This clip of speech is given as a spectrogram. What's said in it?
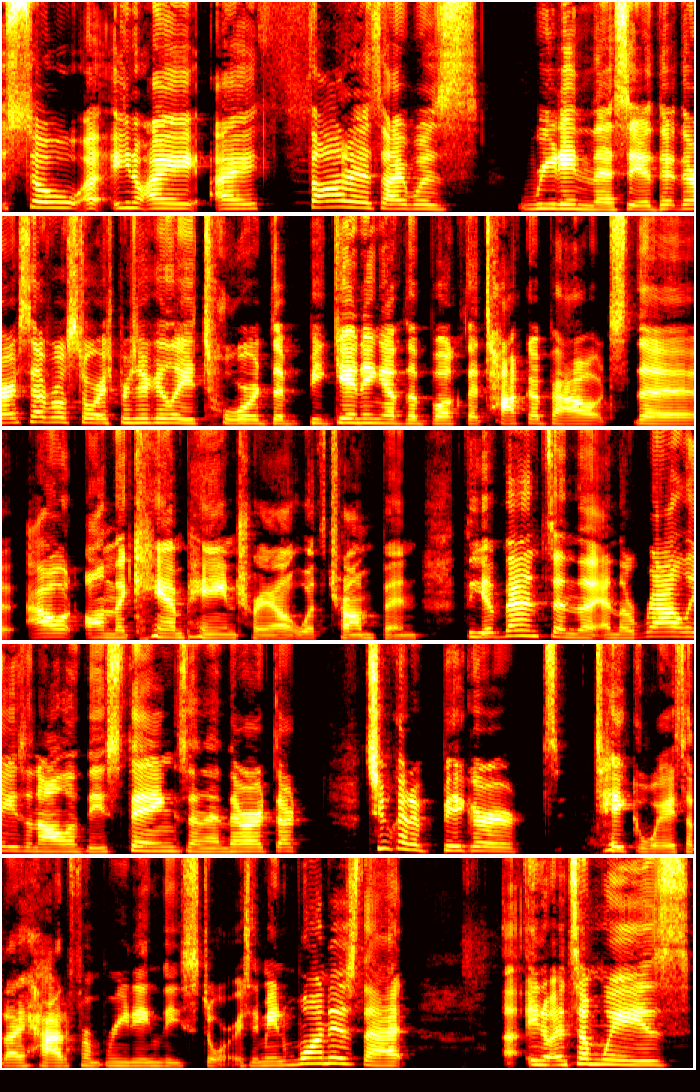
So uh, you know, I I thought as I was reading this, eh, there are several stories, particularly toward the beginning of the book, that talk about the out on the campaign trail with Trump and the events and the and the rallies and all of these things. And then there are, there are two kind of bigger takeaways that I had from reading these stories. I mean, one is that uh, you know, in some ways,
